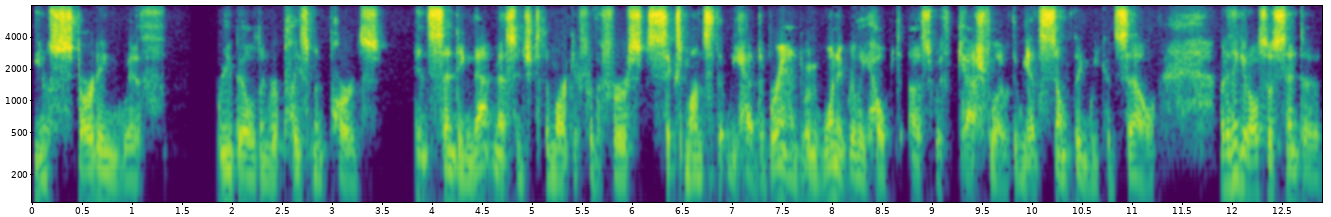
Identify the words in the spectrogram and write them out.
you know, starting with rebuild and replacement parts and sending that message to the market for the first six months that we had the brand. I mean, one, it really helped us with cash flow that we had something we could sell. But I think it also sent a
